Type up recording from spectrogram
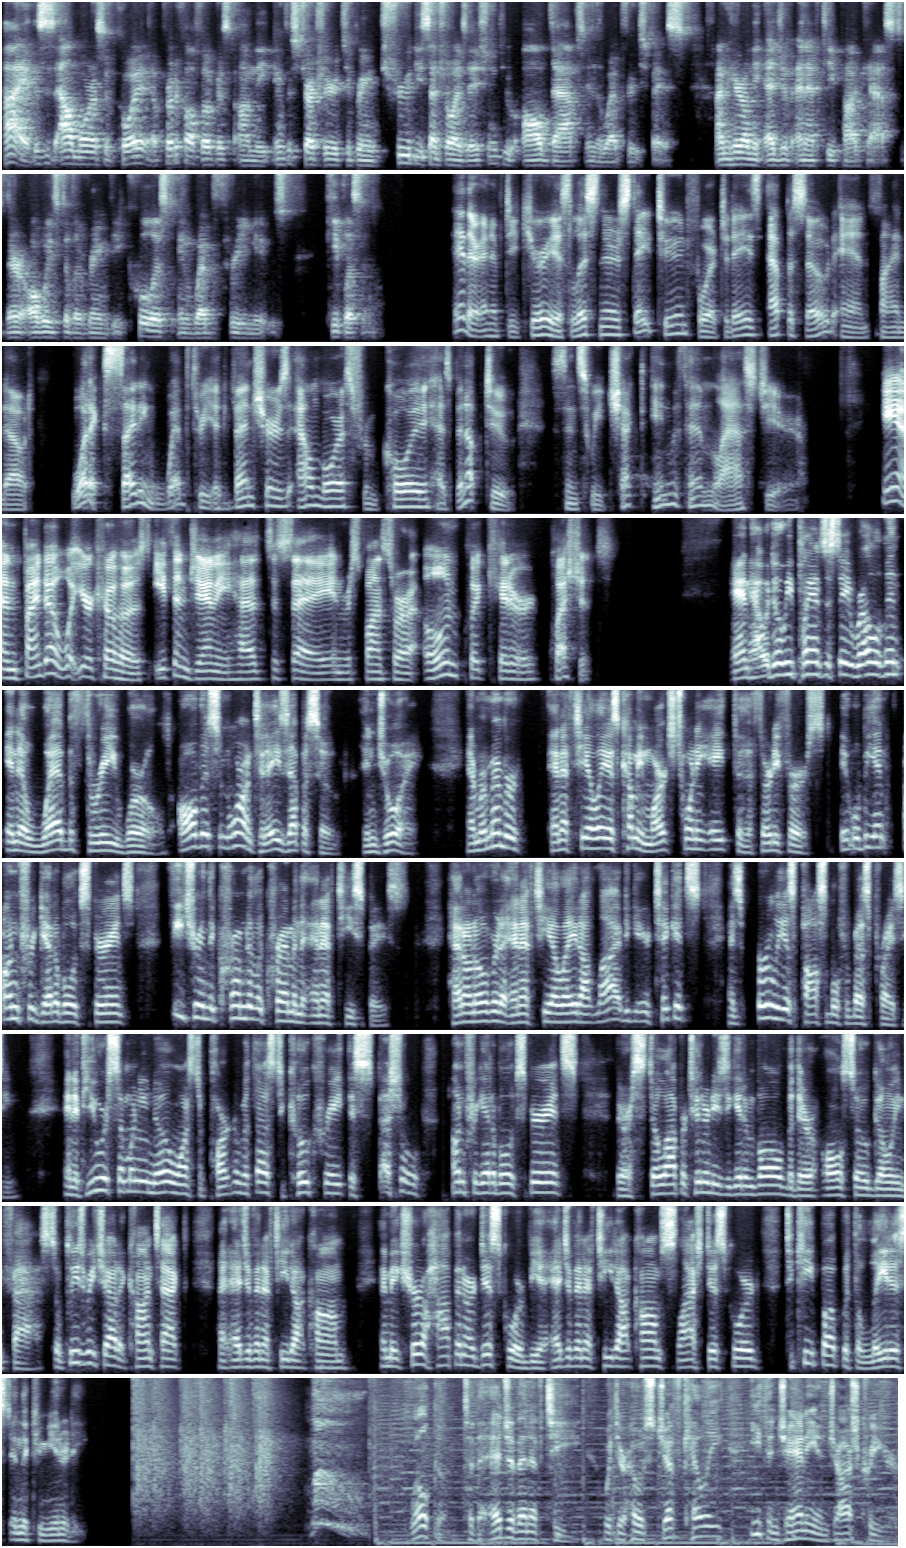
Hi, this is Al Morris of Koii, a protocol focused on the infrastructure to bring true decentralization to all dApps in the Web3 space. I'm here on the Edge of NFT podcast. They're always delivering the coolest in Web3 news. Keep listening. Hey there, NFT curious listeners. Stay tuned for today's episode and find out what exciting Web3 adventures Al Morris from Koii has been up to since we checked in with him last year and find out what your co-host Eathan Janney had to say in response to our own quick hitter questions. And how Adobe plans to stay relevant in a Web3 world. All this and more on today's episode. Enjoy. And remember, NFTLA is coming March 28th to the 31st. It will be an unforgettable experience featuring the creme de la creme in the NFT space. Head on over to NFTLA.live to get your tickets as early as possible for best pricing. And if you or someone you know wants to partner with us to co create this special, unforgettable experience, there are still opportunities to get involved, but they're also going fast. So please reach out at contact at edgeofnft.com and make sure to hop in our Discord via edgeofnft.com slash Discord to keep up with the latest in the community. Welcome to the Edge of NFT with your hosts Jeff Kelley, Eathan Janney, and Josh Kriger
